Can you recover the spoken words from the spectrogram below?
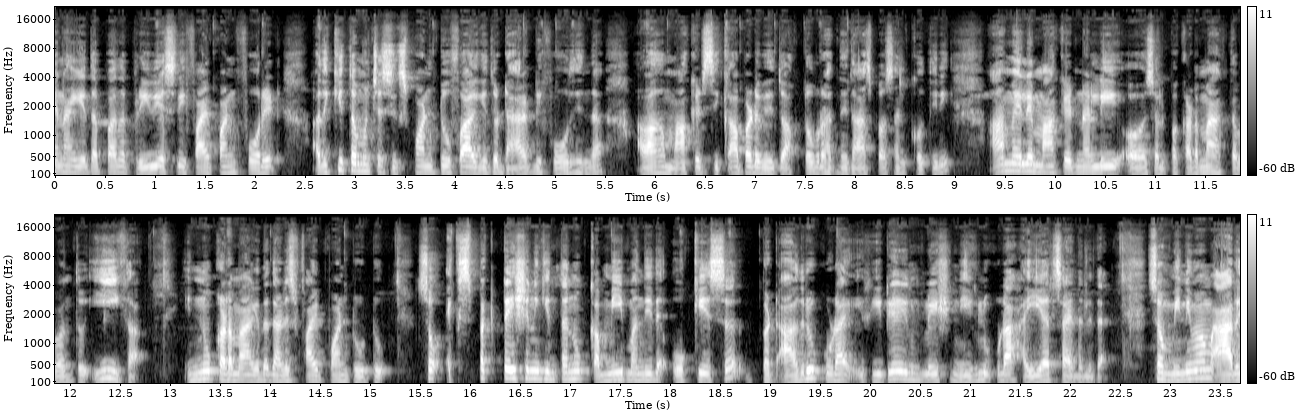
ಏನಾಗಿದೆಪ್ಪ ಅಂದ್ರೆ previously five point four eight ಅದಕ್ಕಿಂತ ಮುಂಚೆ ಸಿಕ್ಸ್ ಪಾಯಿಂಟ್ ಟೂ ಫೈವ್ ಆಗಿತ್ತು ಡೈರೆಕ್ಟ್ಲಿ ಫೋರ್ದಿಂದ ಆವಾಗ ಮಾರ್ಕೆಟ್ ಸಿಕ್ಕಾಪಟ್ಟೆ ಬಿತ್ತು ಅಕ್ಟೋಬರ್ ಹದಿನೈದು ಆಸ್ಪಾಸ್ ಅನ್ಕೋತೀನಿ. ಆಮೇಲೆ ಮಾರ್ಕೆಟ್ನಲ್ಲಿ ಸ್ವಲ್ಪ ಕಡಿಮೆ ಆಗ್ತಾ ಬಂತು. ಈಗ ಇನ್ನೂ ಕಡಿಮೆ ಆಗಿದೆ that is five point two two so ಎಕ್ಸ್ಪೆಕ್ಟೇಷನ್ಗಿಂತನೂ ಕಮ್ಮಿ ಬಂದಿದೆ. ಓಕೆ ಸರ್ ಬಟ್ ಆದರೂ ಕೂಡ ರಿಟೇಲ್ ಇನ್ಫ್ಲೇಷನ್ ಈಗಲೂ ಕೂಡ ಹೈಯರ್ ಸೈಡಲ್ಲಿದೆ so minimum R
